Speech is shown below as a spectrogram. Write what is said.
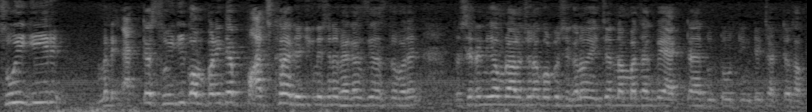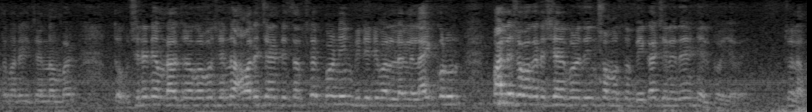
সুইগির মানে একটা সুইগি কোম্পানিতে পাঁচখানা ডেজিগনেশনে ভ্যাকান্সি আসতে পারে। তো সেটা নিয়ে আমরা আলোচনা করব। সেখানেও এইচআর নাম্বার থাকবে। একটা, দুটো, তিনটে, চারটে থাকতে পারে এইচআর নাম্বার তো সেটা নিয়ে আমরা আলোচনা করব। সেজন্য আমাদের চ্যানেলটি সাবস্ক্রাইব করে নিন। ভিডিওটি ভালো লাগলে লাইক করুন। পারলে সবার কাছে শেয়ার করে দিন। সমস্ত বেকার ছেলেদের হেল্প হয়ে যাবে। চলাম।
